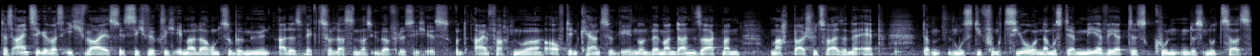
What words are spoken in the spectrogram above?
Das Einzige, was ich weiß, ist sich wirklich immer darum zu bemühen, alles wegzulassen, was überflüssig ist und einfach nur auf den Kern zu gehen. Und wenn man dann sagt, man macht beispielsweise eine App, dann muss die Funktion, da muss der Mehrwert des Kunden, des Nutzers,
